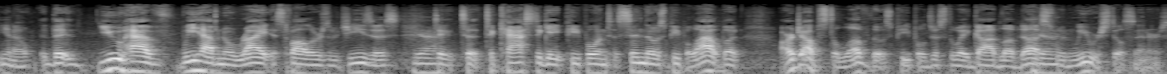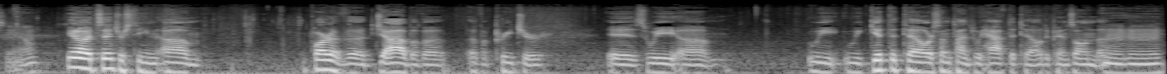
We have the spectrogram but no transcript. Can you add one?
you know, that you have, we have no right as followers of Jesus Yeah. to, to to castigate people and to send those people out, but our job is to love those people just the way God loved us Yeah. when we were still sinners. You know? You know, it's interesting. Um, part of the job of a of a preacher is we um, we we get to tell, or sometimes we have to tell. Depends on the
